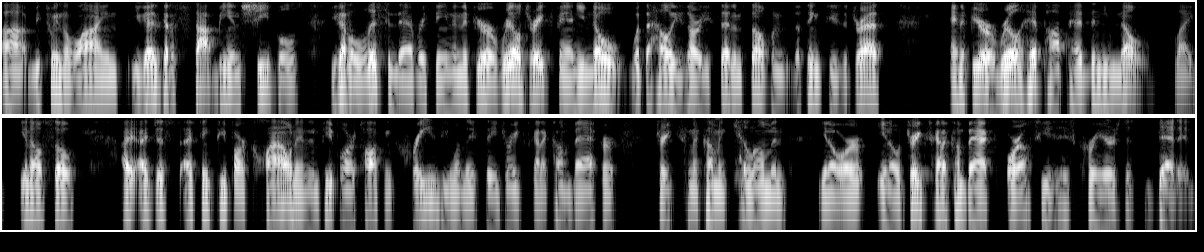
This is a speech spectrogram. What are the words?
uh, between the lines. You guys got to stop being sheeples. You got to listen to everything. And if you're a real Drake fan, you know what the hell he's already said himself and the things he's addressed. And if you're a real hip hop head, then you know, like you know. So I, I just I think people are clowning and people are talking crazy when they say Drake's got to come back or Drake's gonna come and kill him, and you know, or you know, Drake's got to come back, or else he's his career is just deaded,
